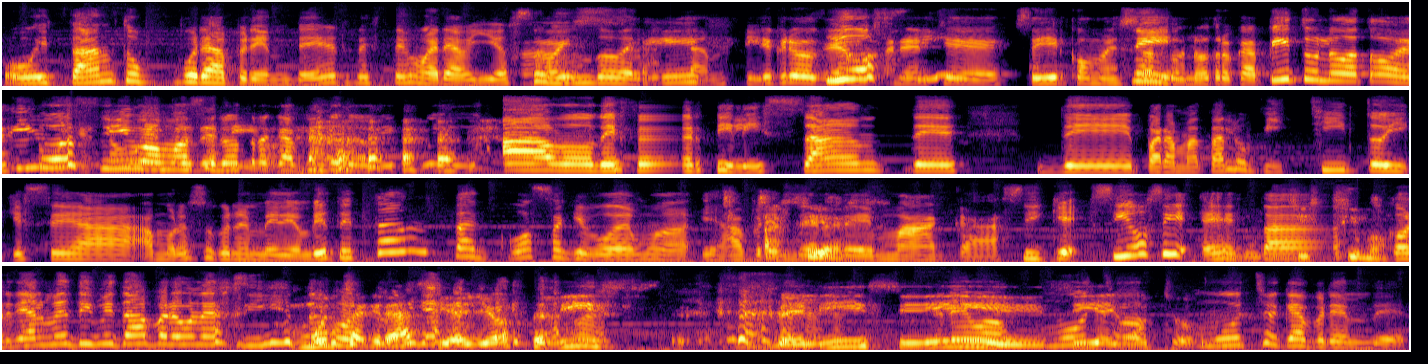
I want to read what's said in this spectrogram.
Hoy tanto por aprender de este maravilloso mundo de las plantitas. Yo creo que vamos a tener que seguir comenzando en otro capítulo de todo esto. Sí, sí, vamos a hacer otro capítulo de cuidado, de fertilizante, de para matar los bichitos y que sea amoroso con el medio ambiente. Tanta cosa que podemos eh, aprender de Maca. Así que sí o sí está cordialmente invitada para una siguiente. Muchas gracias, yo feliz. feliz, sí, sí, hay mucho. Mucho que aprender.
